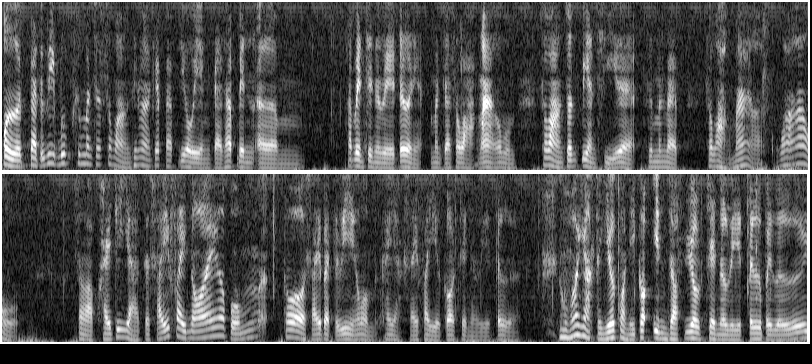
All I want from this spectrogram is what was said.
เปิดแบตเตอรี่ปุ๊บคือมันจะสว่างขึ้นมาแค่แป๊บเดียวเอง แต่ถ้าเป็นเอ่อถ้าเป็นเจเนเรเตอร์เนี่ยมันจะสว่างมากครับผม สว่างจนเปลี่ยนสีเลยคือมันแบบสว่างมากอะว้าวสำหรับใครที่อยากจะใช้ไฟน้อยครับผมก็ใช้แบตเตอรี่ครับผมใครอยากใช้ไฟเยอะก็เจเนเรเตอร์หรือว่าอยากจะเยอะกว่านี้ก็ industrial generator ไปเลย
